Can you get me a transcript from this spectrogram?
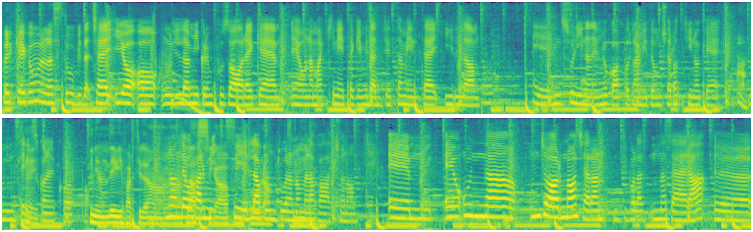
perché come una stupida, cioè io ho il microinfusore che è una macchinetta che mi dà direttamente il, l'insulina nel mio corpo tramite un cerottino che Ah, mi inserisco nel corpo. Quindi non devi farti la Non devo farmi. Sì, la puntura non me la faccio, no. E, e un, un giorno c'era tipo la- una sera, eh,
